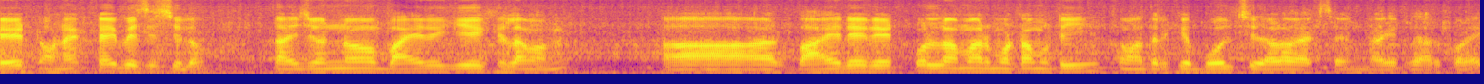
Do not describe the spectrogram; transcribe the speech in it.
রেট অনেকটাই বেশি ছিল, তাই জন্য বাইরে গিয়ে খেলাম আমি। আর বাইরে রেট করলাম আমার মোটামুটি, তোমাদেরকে বলছি, দাঁড়াও এক সেকেন্ড দাঁড় করে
